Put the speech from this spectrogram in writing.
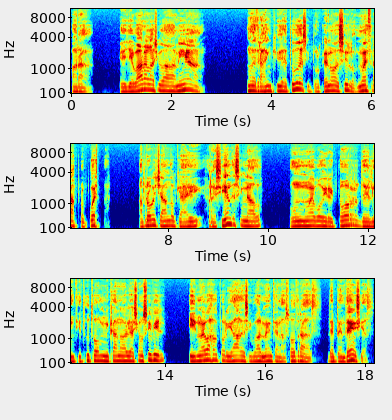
para eh, llevar a la ciudadanía nuestras inquietudes y, por qué no decirlo, nuestras propuestas, aprovechando que hay recién designado un nuevo director del Instituto Dominicano de Aviación Civil y nuevas autoridades igualmente en las otras dependencias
